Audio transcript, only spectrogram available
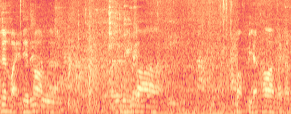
เคลื่อนไหวเนี่ยชอบนะนี่ก็ปอบ เปียะทอดนะครับ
